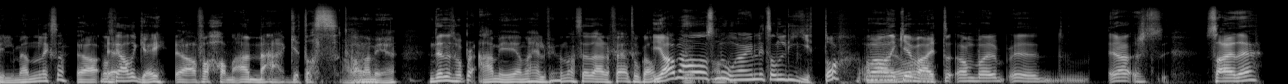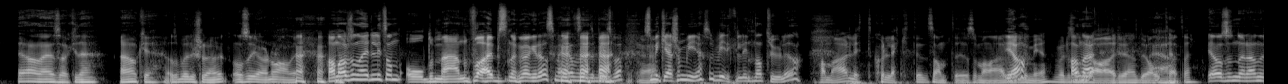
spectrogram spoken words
vil med den, liksom. Ja, Nå skal jeg ha det gøy. Ja, for han er maggot, ass. Han er mye. Dennis Hopper er mye gjennom hele filmen, da, så det er derfor jeg tok han. Ja, men han er noen ganger litt sånn lite òg. Han han ikke jo- veit Han bare eh, Ja, sa jeg det? Ja, nei, jeg sa ikke det. Ja, ok. Og så bare rusler han ut, og så gjør han noe annet. Han har sånne litt sånn old man-vibes noen ganger som jeg kan sette pris på. Som ikke er så mye, som virker litt naturlig, da. Han er litt collected samtidig som han er Ja, veldig mye. Veldig sånn er- rar eh, dualitet der. Ja, og så Når han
